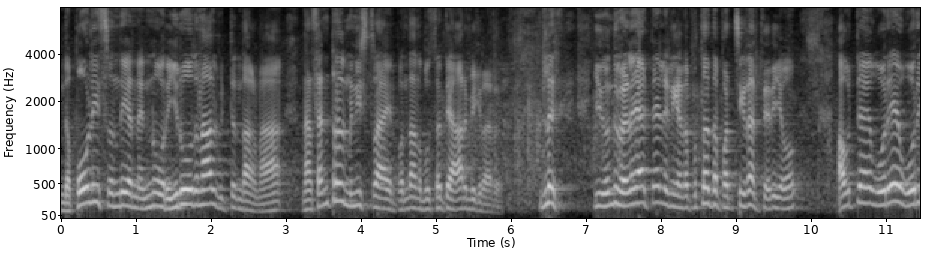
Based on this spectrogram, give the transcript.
இந்த போலீஸ் வந்து என்னை இன்னும் ஒரு இருபது நாள் விட்டுருந்தாங்கன்னா நான் சென்ட்ரல் மினிஸ்டராக இருப்பேன் தான் அந்த புத்தகத்தை ஆரம்பிக்கிறாரு. இல்லை இது வந்து விளையாட்டே இல்லை நீங்கள் அந்த புத்தகத்தை படிச்சிங்கன்னா தெரியும். அவர்கிட்ட ஒரே ஒரு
